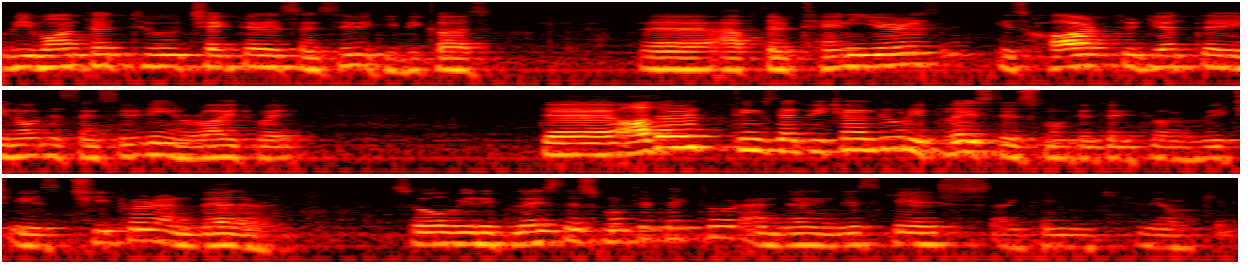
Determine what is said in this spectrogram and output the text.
we wanted to check the sensitivity because uh, after 10 years it's hard to get the you know the sensitivity in the right way the other things that we can do replace the smoke detector which is cheaper and better. So we replace the smoke detector and then in this case i think we are okay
